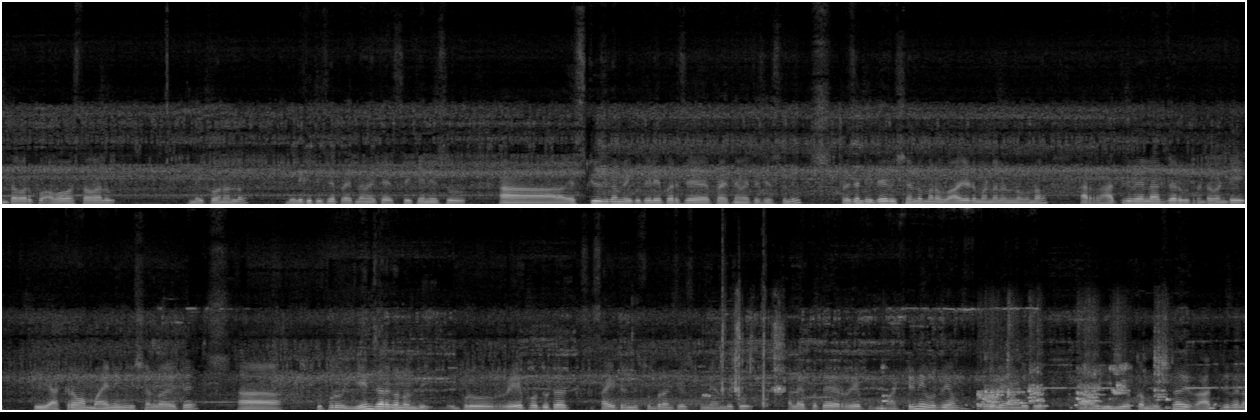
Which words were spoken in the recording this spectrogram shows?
ఎంతవరకు అవాస్తవాలు అనే కోణంలో? వెలికి తీసే ప్రయత్నం అయితే సీకే న్యూస్ ఎక్స్క్యూజ్గా మీకు తెలియపరిచే ప్రయత్నం అయితే చేస్తుంది. ప్రజెంట్ ఇదే విషయంలో మనం వాయుడు మండలంలో ఉన్నాం. ఆ రాత్రి వేళ జరుగుతున్నటువంటి ఈ అక్రమ మైనింగ్ విషయంలో అయితే ఇప్పుడు ఏం జరగనుంది? ఇప్పుడు రేపొద్దుట సైట్ని శుభ్రం చేసుకునేందుకు లేకపోతే రేపు మట్టిని ఉదయం తోలేందుకు ఈ యొక్క మిషనరీ రాత్రి వేళ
